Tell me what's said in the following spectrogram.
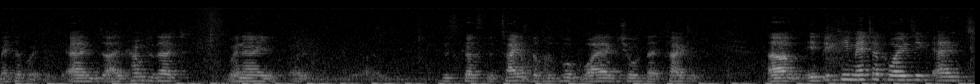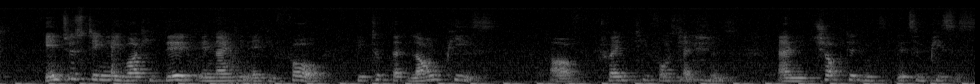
Meta-poetic. And I'll come to that when I uh, discuss the title of the book, why I chose that title. Um, it became meta-poetic and interestingly what he did in 1984, he took that long piece of 24 sections and he chopped it in bits and pieces.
